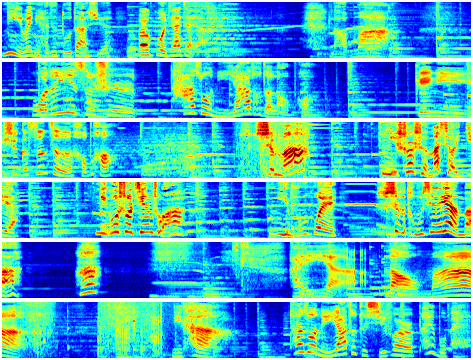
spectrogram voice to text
你以为你还在读大学玩过家家呀？老妈，我的意思是，她做你丫头的老婆，给你生个孙子好不好？什么？你说什么，小易？你给我说清楚啊！你不会是个同性恋吧？啊？哎呀，老妈，你看啊，他做你丫头的媳妇儿配不配啊？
